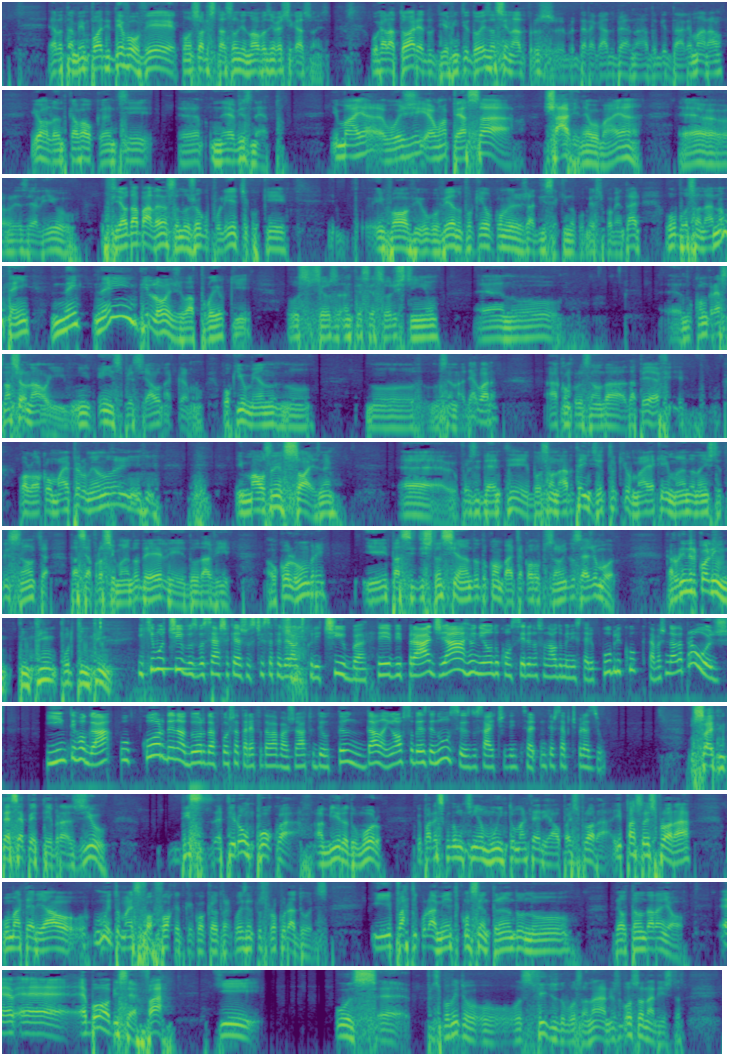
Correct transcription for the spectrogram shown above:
Ela também pode devolver com solicitação de novas investigações. O relatório é do dia 22, assinado pelos delegados Bernardo Guidalho Amaral e Orlando Cavalcante é, Neves Neto. E Maia hoje é uma peça chave, né? O Maia é, vamos dizer ali, o, o fiel da balança no jogo político que envolve o governo, porque, como eu já disse aqui no começo do comentário, o Bolsonaro não tem nem, nem de longe o apoio que os seus antecessores tinham é, no, no Congresso Nacional e, em, em, especial, na Câmara, um pouquinho menos no, no, no Senado. E agora, a conclusão da, da PF coloca o Maia pelo menos em, em maus lençóis, né? É, o presidente Bolsonaro tem dito que o Maia é quem manda na instituição, está se aproximando dele, do Davi Alcolumbre, e está se distanciando do combate à corrupção e do Sérgio Moro. Carolina Ercolim, tintim por tintim. E que motivos você acha que a Justiça Federal de Curitiba teve para adiar a reunião do Conselho Nacional do Ministério Público, que estava agendada para hoje? e interrogar o coordenador da Força Tarefa da Lava Jato, Deltan Dallagnol, sobre as denúncias do site Intercept Brasil. O site Intercept Brasil eh, tirou um pouco a, a mira do Moro, porque parece que não tinha muito material para explorar. E passou a explorar um material muito mais fofoca do que qualquer outra coisa entre os procuradores. E particularmente concentrando no Deltan Dallagnol é, é, é bom observar que os, é, principalmente o, o, os filhos do Bolsonaro, os bolsonaristas,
